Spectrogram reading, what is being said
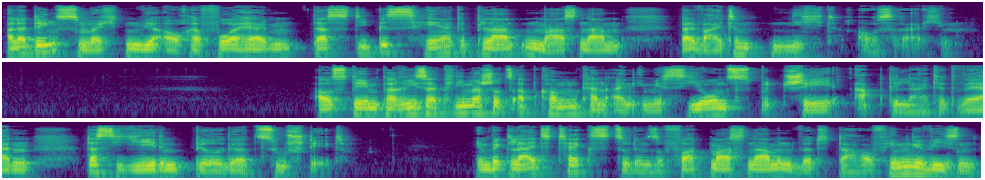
Allerdings möchten wir auch hervorheben, dass die bisher geplanten Maßnahmen bei weitem nicht ausreichen. Aus dem Pariser Klimaschutzabkommen kann ein Emissionsbudget abgeleitet werden, das jedem Bürger zusteht. Im Begleittext zu den Sofortmaßnahmen wird darauf hingewiesen,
